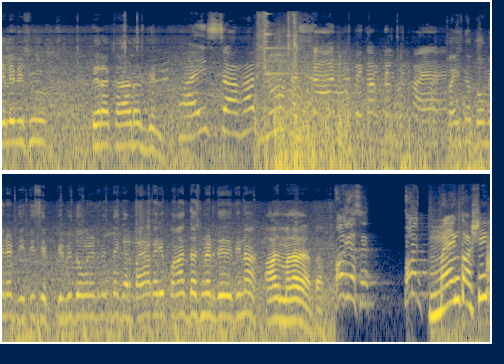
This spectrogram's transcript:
ये ले निशु तेरा कार्ड और बिल भाई साहब नौ हज़ार रूपए का बिल बनवाया है। भाई इसने दो मिनट दी थी सिर्फ़ फिर भी दो मिनट में इतने कर पाया अगर ये पाँच दस मिनट दे देती ना आज मज़ा आ जाता। मयंक कौशिक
